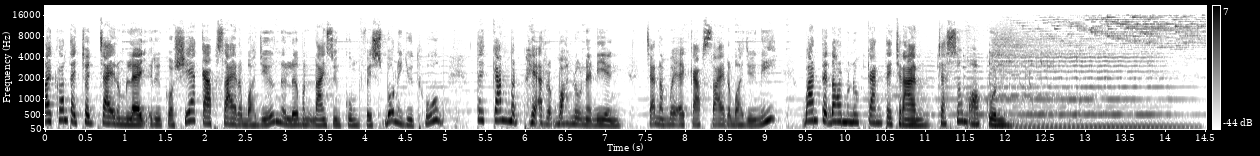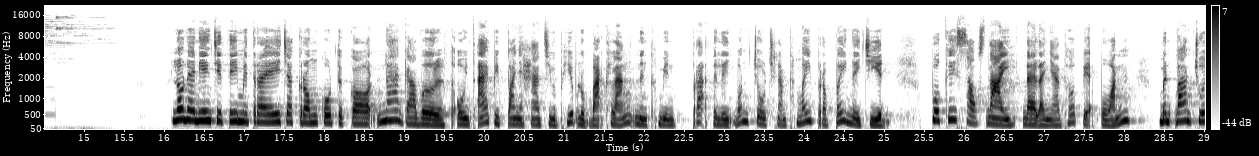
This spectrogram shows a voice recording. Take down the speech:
ដោយគ្រាន់តែចុចចែករំលែកឬក៏ share ការផ្សាយរបស់យើងនៅលើបណ្ដាញសង្គម Facebook និង YouTube ទៅកាន់មិត្តភ័ក្តិរបស់លោកអ្នកនាងចាដើម្បីឲ្យការផ្សាយរបស់យើងនេះបានទៅដល់មនុស្សកាន់តែច្រើនចាសសូមអរគុណ លោកអ្នកនាងជាទីមេត្រីចាក្រុមកោតកោ Nagavel ត្អូញត្អែពីបញ្ហាជីវភាពលំបាកខ្លាំងនិងគ្មានប្រាក់ទៅលេងបុណ្យចូលឆ្នាំថ្មីប្រពៃណីជាតិពួកគេសោកស្ដាយដែលអាជ្ញាធរពាក់ព័ន្ធមិនបានជួយ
